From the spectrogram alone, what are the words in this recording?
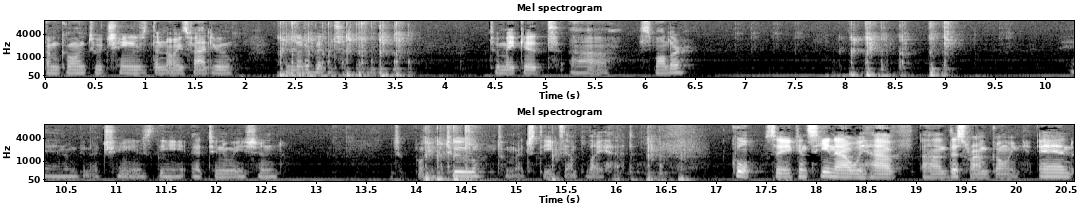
I'm going to change the noise value a little bit to make it uh, smaller. And I'm gonna change the attenuation 2.2 to match the example I had. Cool, so you can see now we have uh, this ramp going and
